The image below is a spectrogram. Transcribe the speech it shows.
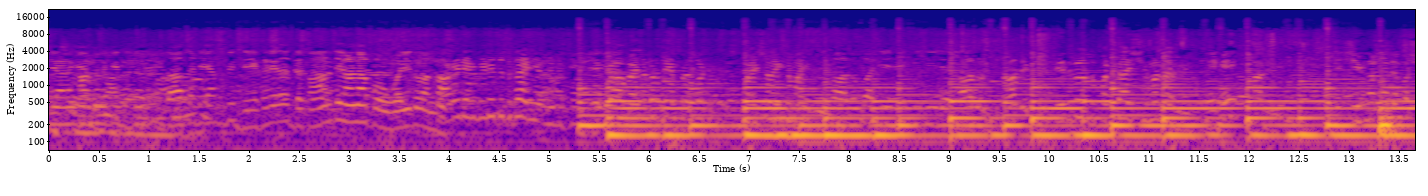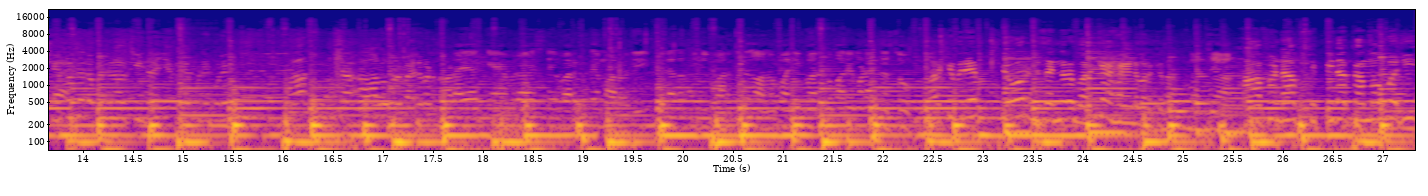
ਤੁਹਾਨੂੰ ਹੋਰ ਮਿਲ ਜਾਣਗੇ ਮਤਲਬ ਕਿ 10 ਡਿਜ਼ਾਈਨ ਤੁਸੀਂ ਦੇਖਣੇ ਤਾਂ ਦੁਕਾਨ ਤੇ ਆਣਾ ਪਊਗਾ ਜੀ ਤੁਹਾਨੂੰ। ਸਾਰੇ ਦਿਨ ਵੀਡੀਓ ਚ ਦਿਖਾਈ ਜਾਂਦੀ ਹੈ ਚੀਜ਼ ਇਹ ਜਿਹੜਾ ਵੈਲਵਟ ਦੇ ਆਪਣੇ ਕੋਲ ਸਪੈਸ਼ਲ ਆਈਟਮ ਆਈ ਹੈ ਦਿਖਾ ਦਿਓ ਭਾਜੀ ਇਹ ਕੀ ਚੀਜ਼ ਹੈ? ਆਹ ਲਓ, ਆਹ ਦੇਖੋ ਇਹਦੇ ਨਾਲ ਦੁਪੱਟਾ ਸ਼ਿਮਰ ਦਾ। ਇਹ ਹਾਂਜੀ ਸ਼ਿਮਰ ਦਾ ਦੁਪੱਟਾ ਸ਼ਿਮਰ ਦੇ ਦੁਪੱਟੇ। ਨਾਲ ਚੀਜ਼ ਆਈ ਹੈ? ਮੇਰੇ ਆਪਣੇ ਕੋਲੇ ਆਹ ਦੁਪੱਟਾ ਆਲ ਓਵਰ ਵੈਲਵਟ ਦਾ ਮਾੜਾ ਜਿਹਾ ਕੈਮਰਾ ਇਸ ਤੇ ਵਰਕ ਤੇ ਮਾਰੋ ਜੀ। ਪਹਿਲਾਂ ਤਾਂ ਤੁਸੀਂ ਵਰਕ ਦਿਖਾ ਦਿਓ ਭਾਜੀ ਵਰਕ ਬਾਰੇ ਮਾੜਾ ਜਿਹਾ ਦੱਸੋ। ਵਰਕ ਵੀਰੇ ਪਿਓਰ ਡਿਜ਼ਾਈਨਰ ਵਰਕ ਕੰਮ ਆਊਗਾ ਜੀ।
